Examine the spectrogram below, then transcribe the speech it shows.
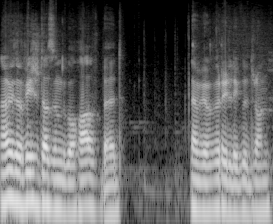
Now if the wish doesn't go half bad, then we have a really good run.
